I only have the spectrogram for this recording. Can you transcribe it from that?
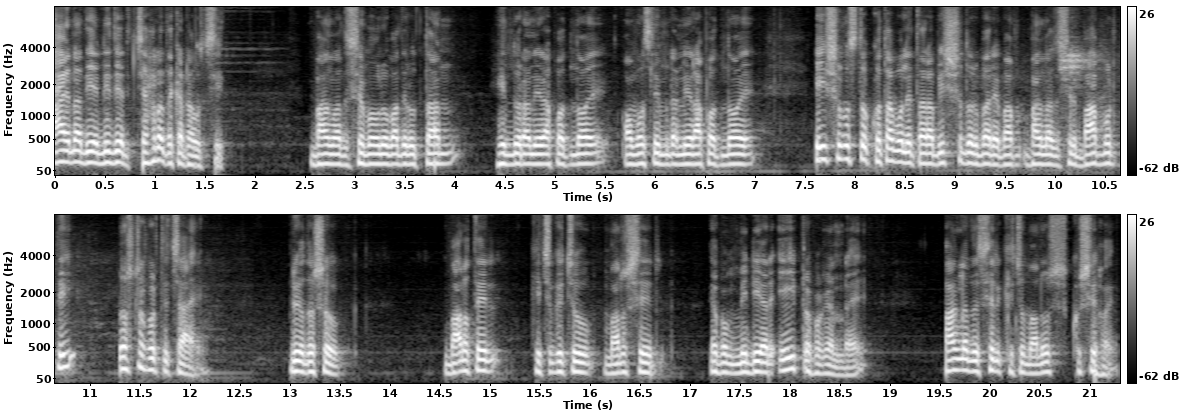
আয়না দিয়ে নিজের চেহারা দেখাটা উচিত। বাংলাদেশে মৌলবাদের উত্থান, হিন্দুরা নিরাপদ নয়, অমুসলিমরা নিরাপদ নয়, এই সমস্ত কথা বলে তারা বিশ্ব দরবারে বাংলাদেশের ভাবমূর্তি নষ্ট করতে চায়। প্রিয় দর্শক, ভারতের কিছু কিছু মানুষের এবং মিডিয়ার এই প্রপাগান্ডায় বাংলাদেশের কিছু মানুষ খুশি হয়।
